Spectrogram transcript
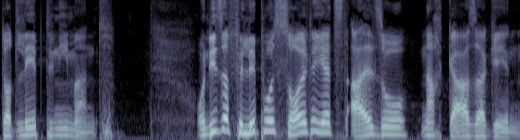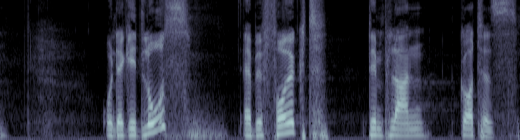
Dort lebte niemand. Und dieser Philippus sollte jetzt also nach Gaza gehen. Und er geht los, er befolgt den Plan Gottes.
